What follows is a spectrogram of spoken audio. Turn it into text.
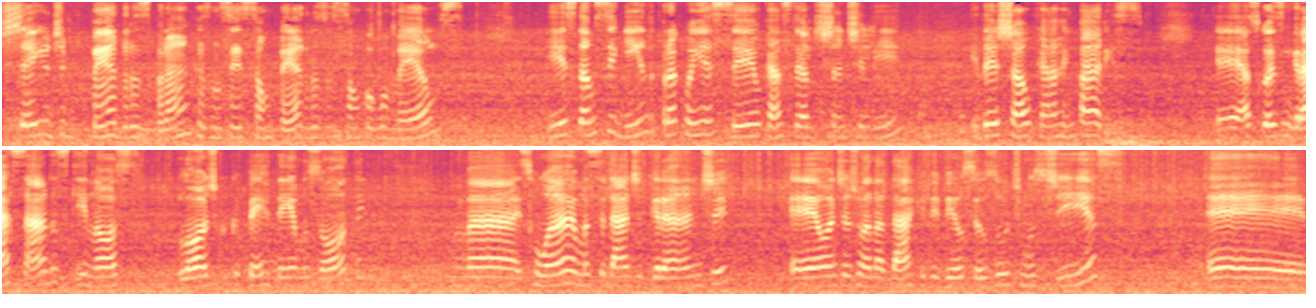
cheio de pedras brancas, não sei se são pedras ou são cogumelos. E estamos seguindo para conhecer o castelo de Chantilly e deixar o carro em Paris. É, as coisas engraçadas que nós, lógico que perdemos ontem, mas Rouen é uma cidade grande, é onde a Joana Dark viveu seus últimos dias. É...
